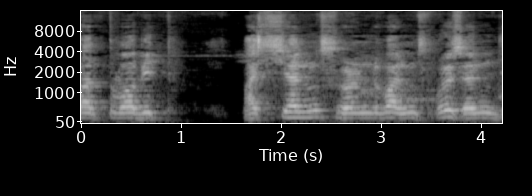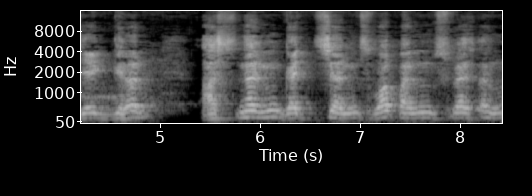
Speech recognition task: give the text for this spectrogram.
తత్వవిత్. పశ్యన్ శృణ్వన్ స్పృశన్ జిఘ్రన్ అస్నన్ గచ్చన్ స్వపన్ శ్వసన్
